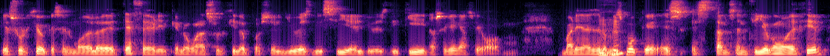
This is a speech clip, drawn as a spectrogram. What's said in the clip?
que, surgió, que es el modelo de Tether y que luego ha surgido pues el USDC, el USDT, no sé qué, que han sido variedades de lo mismo, que es, es tan sencillo como decir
